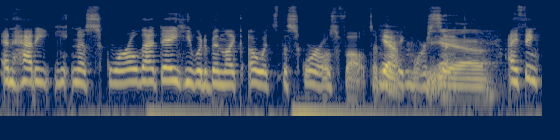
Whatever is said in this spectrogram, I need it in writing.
and had he eaten a squirrel that day he would have been like oh it's the squirrel's fault i'm Yeah. getting more sick Yeah. i think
